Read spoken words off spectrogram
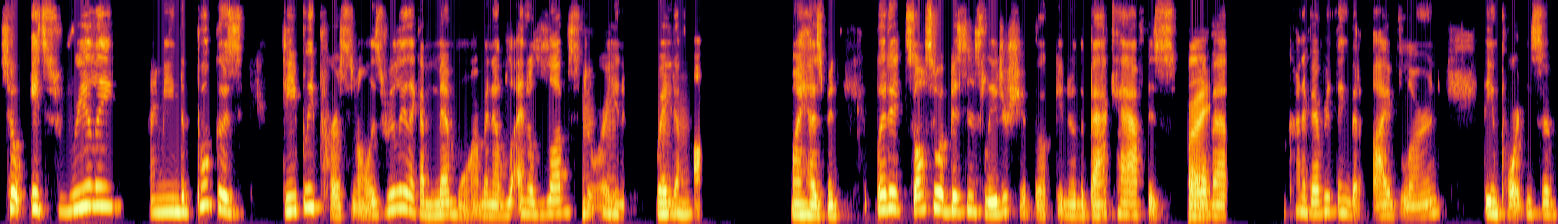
So it's really, I mean, the book is deeply personal, It's really like a memoir and a, and a love story mm-hmm. in a way mm-hmm. to my husband. But it's also a business leadership book. You know, the back half is all about kind of everything that I've learned, the importance of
